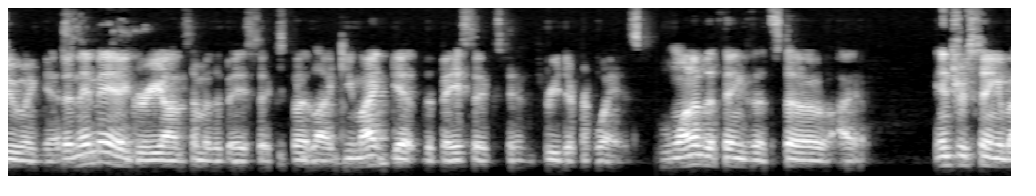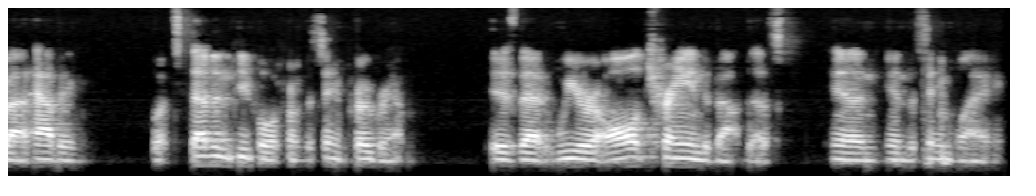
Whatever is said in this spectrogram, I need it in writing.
doing it. And they may agree on some of the basics, but like you might get the basics in three different ways. One of the things that's so I, interesting about having what seven people from the same program is that we are all trained about this in in the same way.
